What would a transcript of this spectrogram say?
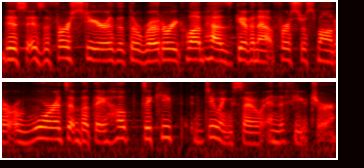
This is the first year that the Rotary Club has given out first responder awards, but they hope to keep doing so in the future.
